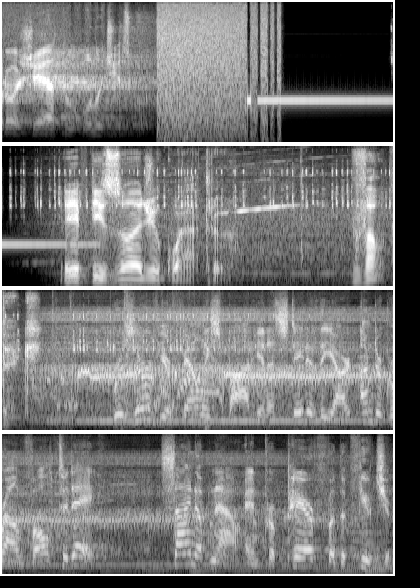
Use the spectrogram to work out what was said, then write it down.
Projeto Holodisco. Episódio 4 Valtec Reserve your family spot in a state of the art underground vault today. Sign up now and prepare for the future.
